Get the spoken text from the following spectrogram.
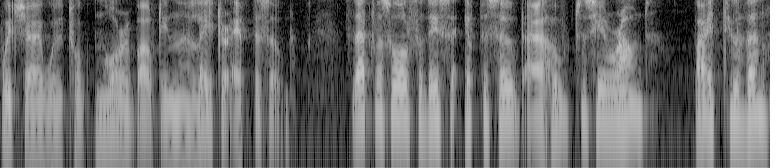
which I will talk more about in a later episode. That was all for this episode. I hope to see you around. Bye till then.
